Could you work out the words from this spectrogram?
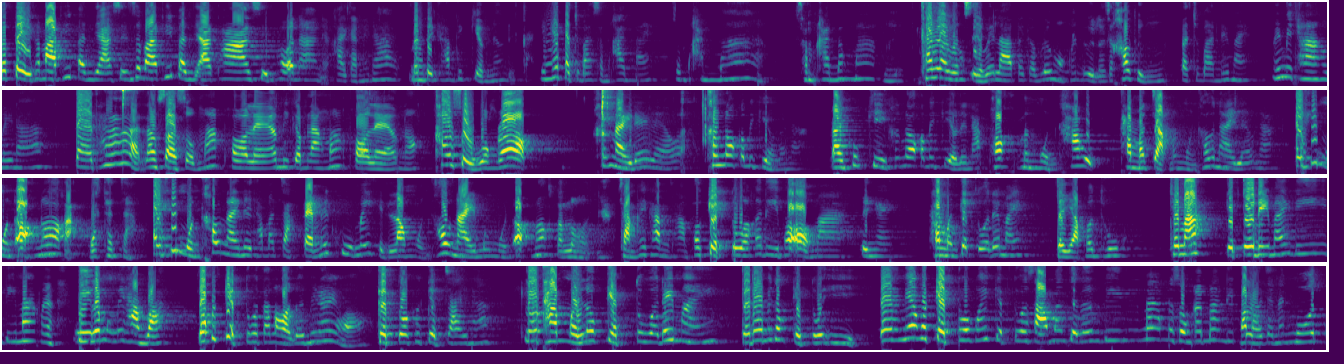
สติสมาธิปัญญาสินสมาธิปัญญาทานสินภาวนาเนี่ยขาดกันไม่ได้ มันเป็นคำที่เกี่ยวเนื่องด้วยกันอย่างนี้ปัจจุบันสำคัญไหมสำคัญมากสำคัญมากๆเลย ถ้าเรายังเสียเวลาไปกับเรื่องของคนอื่น เราจะเข้าถึงปัจจุบันได้ไหม ไม่มีทางเลยนะ แต่ถ้าเราสะสมมากพอแล้ว มีกำลังมากพอแล้วเนาะ เข้าสู่วงรอบข้างในได้แล้วอะข้างนอกก็ไม่เกี่ยวแล้วนะ การคุกคีข้างนอกก็ไม่เกี่ยวเลยนะ เพราะมันหมุนเข้าธรรมจักรมันหมุนเข้าในแล้วนะไอ้ที่หมุนออกนอกอะวัฏจักรไอ้ที่หมุนเข้าในในธรรมจักรแต่ไม่ครูไม่เห็นเราหมุนเข้าในมึงหมุนออกนอกตลอดไงสั่งให้ทำทำพอเก็บตัวก็ดีพอออกมาเป็นไงทำเหมือนเก็บตัวได้ไหมแต่อย่าพ้นทุกข์ใช่ไหมเก็บตัวดีไหมดีดีมากเลยดีแล้วมึงไม่ทำวะเราก็เก็บตัวตลอดเลยไม่ได้หรอเก็บตัวคือเก็บใจนะ เราทำเหมือนเราเก็บตัวได้ไหม จะได้ไม่ต้องเก็บตัวอีก แต่เนี้ยมาเก็บตัวไว้เก็บตัวสามวันจะเริ่มดีมากมาส่งกันบ้านดีพอหลังจากนั้นหมด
